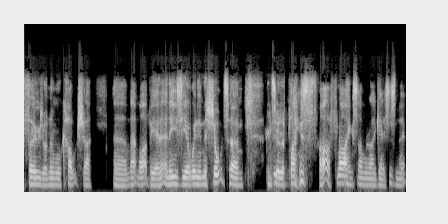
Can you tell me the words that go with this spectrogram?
food or normal culture. Um, that might be an, an, easier win in the short term until the planes start flying somewhere, I guess, isn't it?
